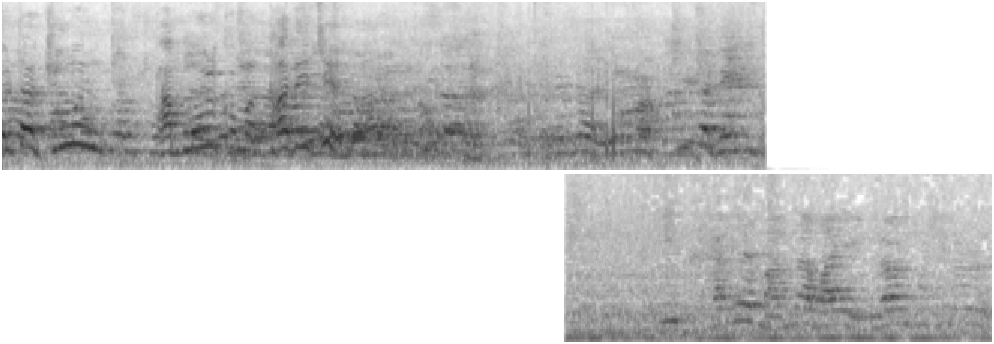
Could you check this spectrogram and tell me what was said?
일단 주문 밥 먹을 거만 다 됐지? 하게 만나봐야 인간 구실을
